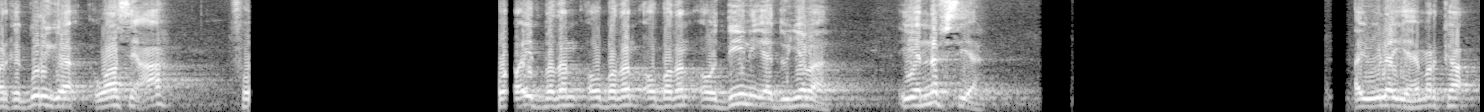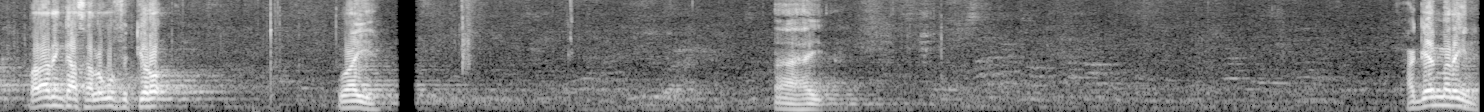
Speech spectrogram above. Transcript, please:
marka guriga waasica ah fawaaid badan oo badan oo badan oo diini iyo adduunyaba ah iyo nafsi ah ayuu leeyahay marka bal arrinkaasa lagu fikiro. Waay xaggeen marayna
